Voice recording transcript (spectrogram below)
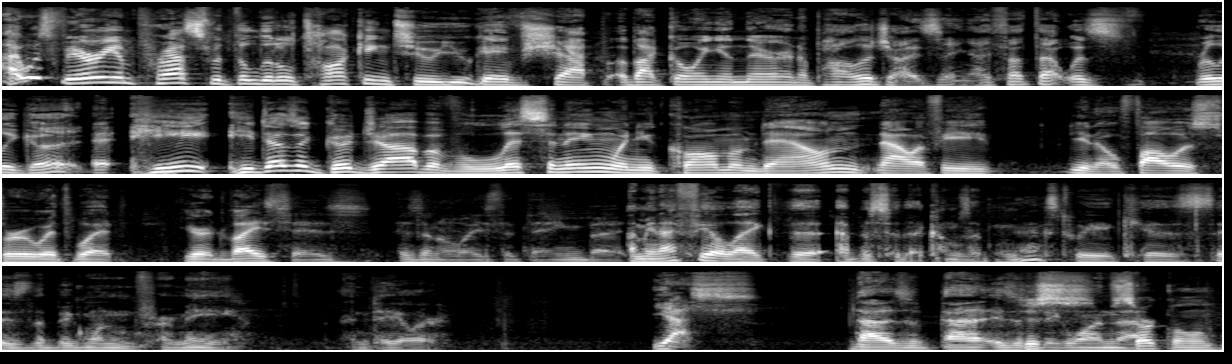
I was very impressed with the little talking to you gave Shep about going in there and apologizing. I thought that was really good. He he does a good job of listening when you calm him down. Now, if he you know follows through with what your advice is, isn't always the thing. But I mean, I feel like the episode that comes up next week is is the big one for me and Taylor. Yes. That is a that is a just big one. That, circle him.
